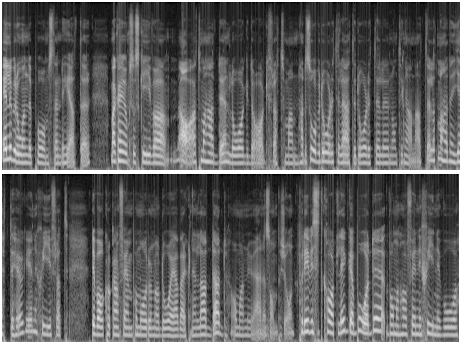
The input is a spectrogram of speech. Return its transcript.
Eller beroende på omständigheter. Man kan ju också skriva ja, att man hade en låg dag för att man hade sovit dåligt eller ätit dåligt eller någonting annat. Eller att man hade en jättehög energi för att det var klockan fem på morgonen och då är jag verkligen laddad, om man nu är en sån person. På det viset kartlägga både vad man har för energinivå,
